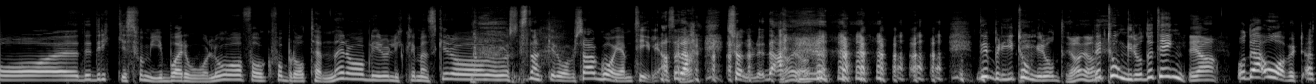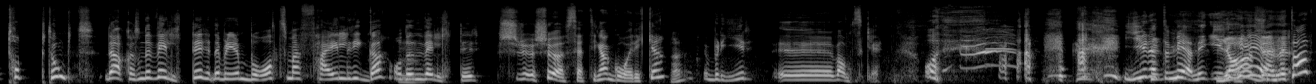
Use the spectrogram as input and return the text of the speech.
Og det drikkes for mye Barolo, og folk får blå tenner og blir ulykkelige mennesker og snakker over seg og går hjem tidlig. Altså det er, skjønner du? Det, er, Ja, ja. det blir tungrodd. Ja, ja. Det er tungrodde ting. Ja, Og det er, over, er topptungt. Det er akkurat som det velter. Det blir en båt som er feil rigga, og den velter. Sjø, sjøsettinga går ikke. Det blir øh, vanskelig. Og Gir dette mening i ja det hele tatt?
